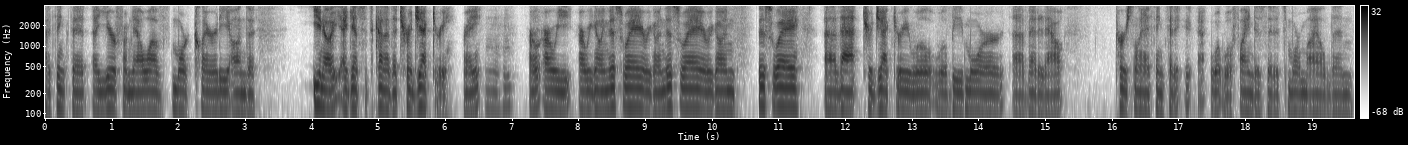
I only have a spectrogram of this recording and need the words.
I think that a year from now we'll have more clarity on the, you know, I guess it's kind of the trajectory, right? Mm-hmm. Are, are, we are we going this way? Are we going this way? Are we going this way? Uh, that trajectory will will be more uh, vetted out. Personally, I think that it, what we'll find is that it's more mild than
